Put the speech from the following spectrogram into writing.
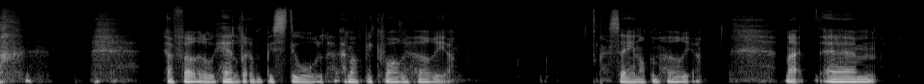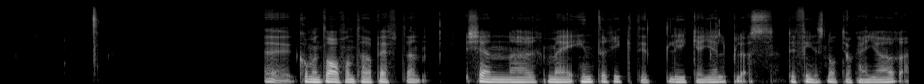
jag föredrog hellre en pistol än att bli kvar i Hörja. Säger något om Hörja. Nej. Ehm, eh, kommentar från terapeuten. Känner mig inte riktigt lika hjälplös. Det finns något jag kan göra.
